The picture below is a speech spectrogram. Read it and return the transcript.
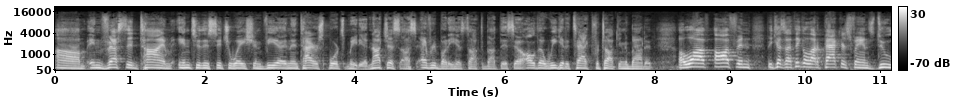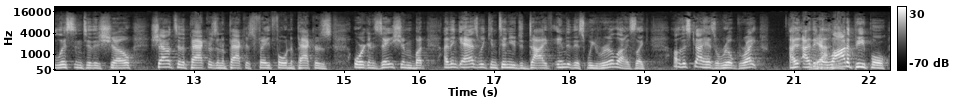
um, invested time into this situation via an entire sports media, not just us. Everybody has talked about this, although we get attacked for talking about it a lot often because I think a lot of Packers fans do listen to this show. Shout out to the Packers and the Packers faithful and the Packers organization. But I think as we continue to dive into this, we realize like, oh, this guy has a real gripe. I, I think Yeah. a lot of people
